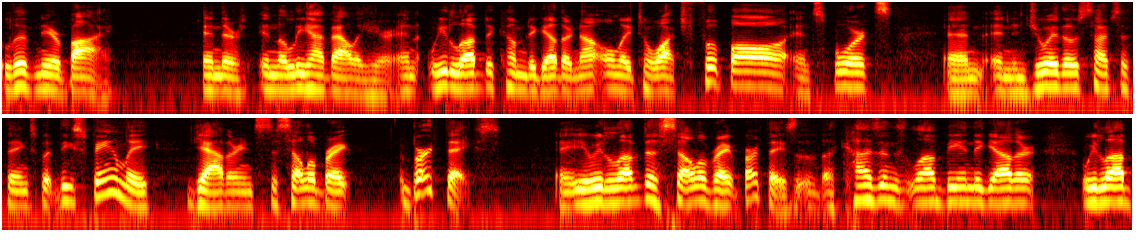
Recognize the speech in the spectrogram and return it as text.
live nearby and they're in the Lehigh Valley here. And we love to come together not only to watch football and sports and, and enjoy those types of things, but these family gatherings to celebrate birthdays. We love to celebrate birthdays. The cousins love being together. We love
